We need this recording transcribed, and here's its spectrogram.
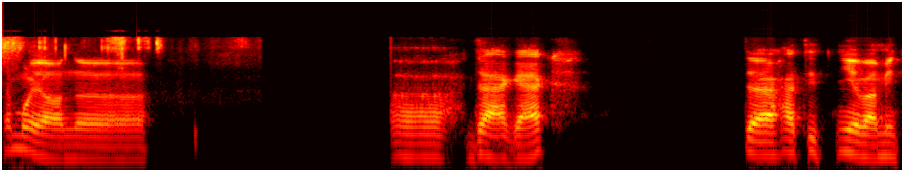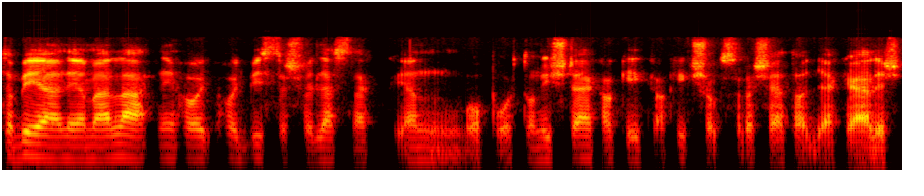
nem olyan uh, uh, drágák, de hát itt nyilván, mint a BL-nél már látni, hogy, hogy biztos, hogy lesznek ilyen opportunisták, akik, akik sokszorosát adják el, és,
